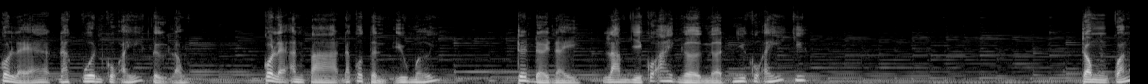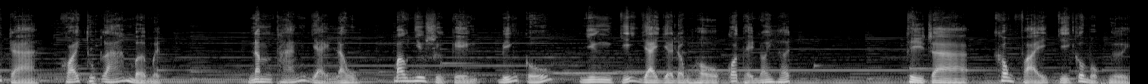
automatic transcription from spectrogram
có lẽ đã quên cô ấy từ lâu. Có lẽ anh ta đã có tình yêu mới. Trên đời này làm gì có ai ngờ nghệch như cô ấy chứ? Trong quán trà, khói thuốc lá mờ mịt. Năm tháng dài lâu, bao nhiêu sự kiện, biến cố, nhưng chỉ vài giờ đồng hồ có thể nói hết. Thì ra không phải chỉ có một người.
